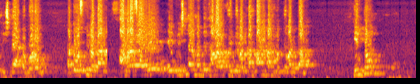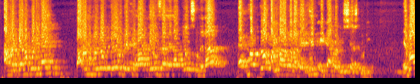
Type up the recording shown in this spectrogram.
তৃষ্ণা, এত গরম, এত অস্থিরতা, আমরা চাইলে এই তৃষ্ণার মধ্যে খাবার খাইতে পারতাম, পানি পান করতে পারতাম। কিন্তু আমরা কেন করি নাই? কারণ হলো কেউ দেখে না, কেউ জানে না, কেউ শুনে না একমাত্র আল্লাহ তালা দেখেন, এটা আমরা বিশ্বাস করি। এবং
